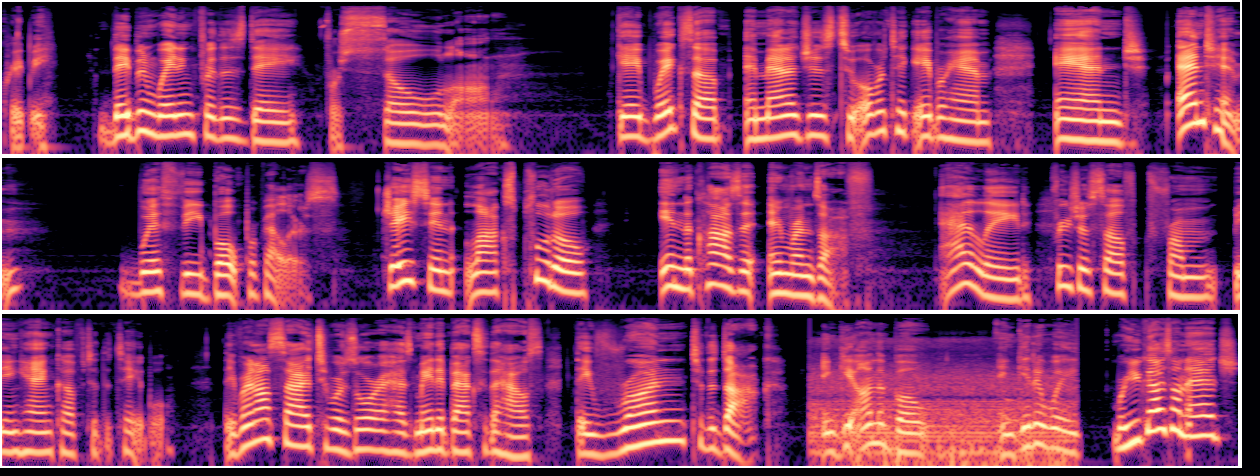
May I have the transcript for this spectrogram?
creepy. They've been waiting for this day for so long. Gabe wakes up and manages to overtake Abraham and end him with the boat propellers. Jason locks Pluto in the closet and runs off. Adelaide frees herself from being handcuffed to the table. They run outside to where Zora has made it back to the house. They run to the dock and get on the boat and get away. Were you guys on edge?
